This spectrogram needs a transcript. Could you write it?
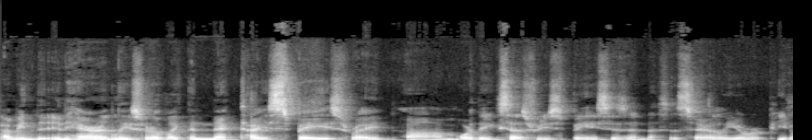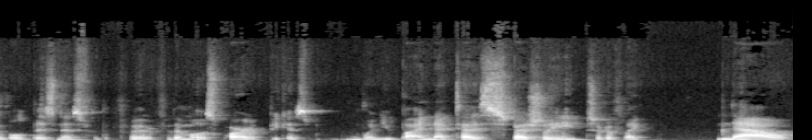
I mean, inherently, sort of like the necktie space, right, um, or the accessory space isn't necessarily a repeatable business for the, for, for the most part because when you buy neckties, especially sort of like now,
